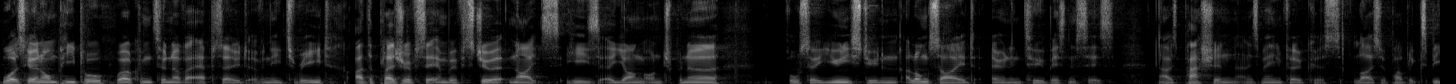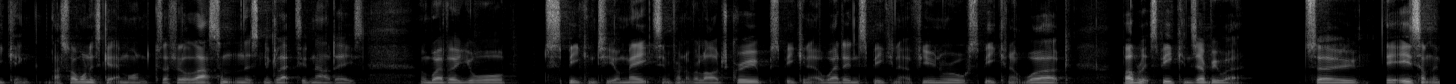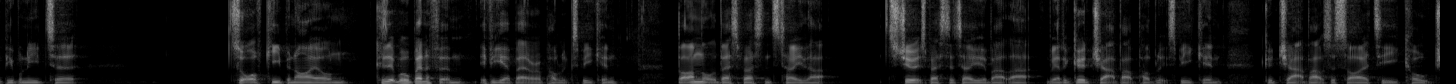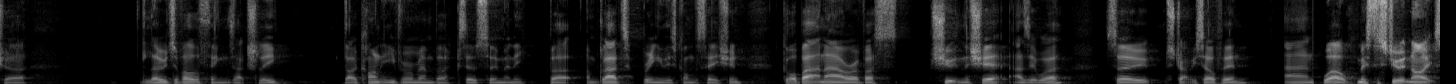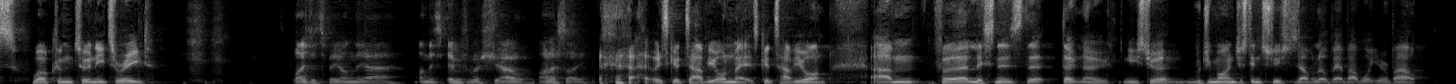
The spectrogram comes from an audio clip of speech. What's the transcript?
What's going on, people? Welcome to another episode of Need to Read. I had the pleasure of sitting with Stewart Knights. He's a young entrepreneur, also a uni student, alongside owning two businesses. Now, his passion and his main focus lies with public speaking. That's why I wanted to get him on because I feel that's something that's neglected nowadays. And whether you're speaking to your mates in front of a large group, speaking at a wedding, speaking at a funeral, speaking at work, public speaking's everywhere. So it is something people need to sort of keep an eye on because it will benefit them if you get better at public speaking. But I'm not the best person to tell you that. Stewart's best to tell you about that. We had a good chat about public speaking, good chat about society, culture, loads of other things actually that I can't even remember because there's so many. But I'm glad to bring you this conversation. Got about an hour of us shooting the shit, as it were. So strap yourself in. And well, Mr. Stewart Knights, welcome to A Need to Read pleasure to be on the uh, on this infamous show. Honestly, it's good to have you on, mate. It's good to have you on. Um, for listeners that don't know you, Stewart, would you mind just introduce yourself a little bit about what you're about?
